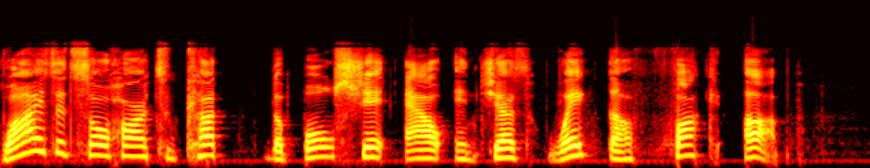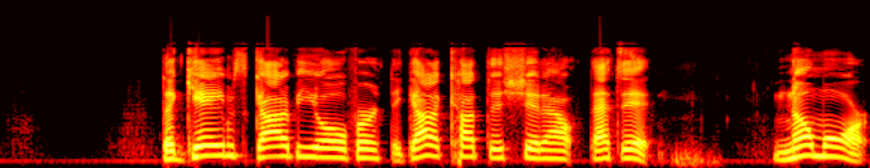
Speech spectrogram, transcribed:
Why is it so hard to cut the bullshit out and just wake the fuck up? The game's gotta be over. They gotta cut this shit out. That's it. No more.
